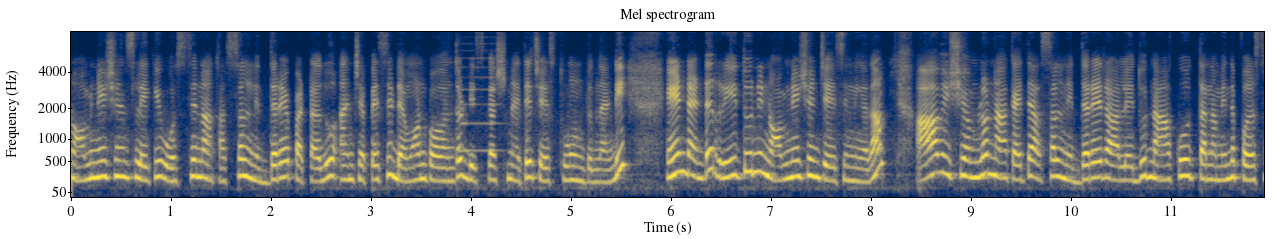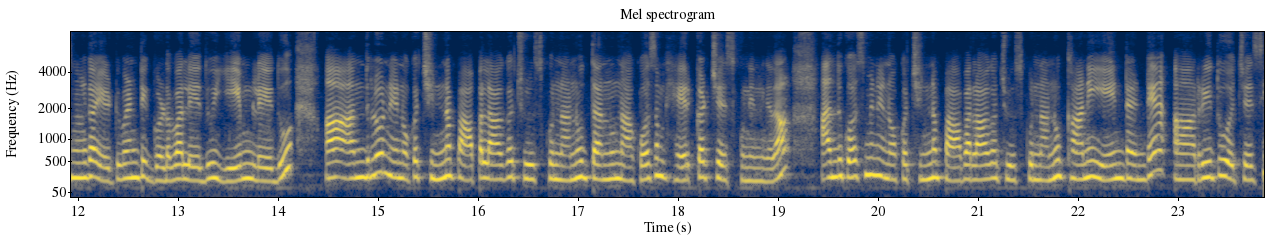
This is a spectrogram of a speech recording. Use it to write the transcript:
నామినేషన్స్ లేకి వస్తే నాకు అస్సలు నిద్రే పట్టదు అని చెప్పేసి డెమాన్ పవన్తో డిస్కషన్ అయితే చేస్తూ ఉంటుందండి. ఏంటంటే రీతుని నామినేషన్ చేసింది కదా ఆ విషయంలో నాకైతే అస్సలు నిద్రే రాలేదు. నాకు తన మీద పర్సనల్గా ఎటువంటి గొడవ లేదు ఏం లేదు. అందులో నేను ఒక చిన్న పాపలాగా చూసుకున్నాను. తను నా కోసం హెయిర్ కట్ చేసుకునింది కదా అందుకోసమే నేను ఒక చిన్న పాపలాగా చూసుకున్నాను. కానీ ఏంటంటే ఆ, రీతు వచ్చేసి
